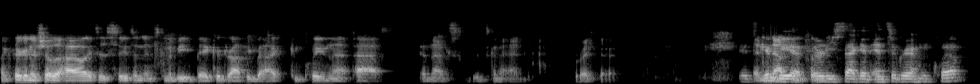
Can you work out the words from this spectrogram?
Like they're going to show the highlights of the season. It's going to be Baker dropping back, completing that pass, and that's it's going to end right there. It's going to be a nothing from 30 second Instagram clip.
